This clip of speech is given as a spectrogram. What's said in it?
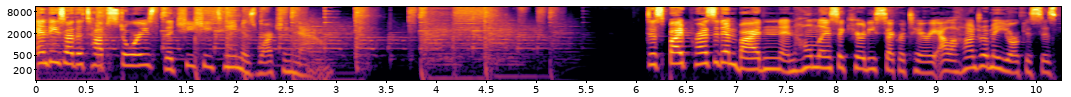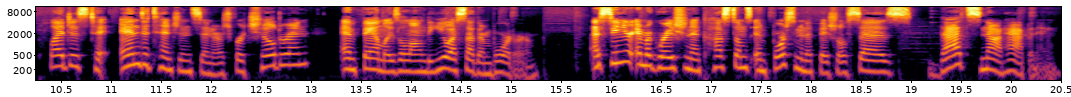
and these are the top stories the Cheat Sheet team is watching now. Despite President Biden and Homeland Security Secretary Alejandro Mayorkas' pledges to end detention centers for children and families along the U.S. southern border, a senior immigration and customs enforcement official says that's not happening.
